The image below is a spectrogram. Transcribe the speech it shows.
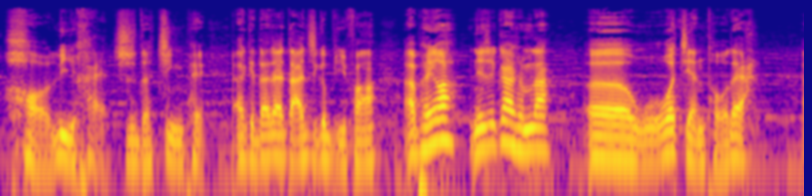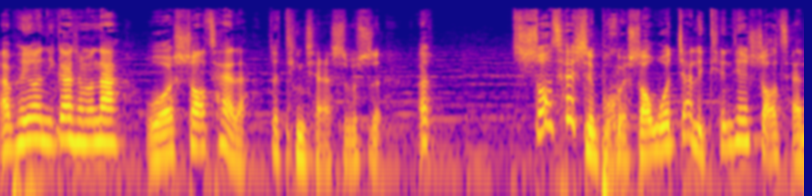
好厉害，值得敬佩。来，给大家打几个比方啊，朋友，你是干什么的？呃，我剪头的呀。哎，朋友，你干什么呢？我烧菜的。这听起来是不是？烧菜谁不会烧？我家里天天烧菜。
